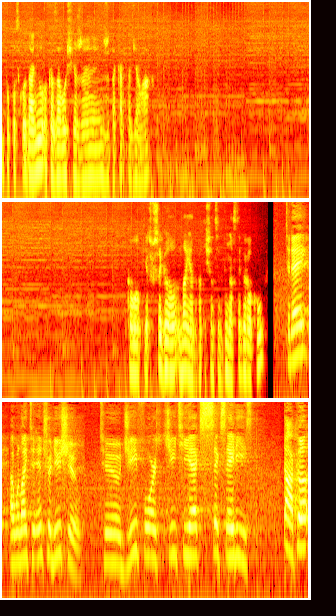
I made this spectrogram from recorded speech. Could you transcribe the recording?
i po poskładaniu okazało się, że, że ta karta działa. Około 1 maja 2012 roku Today, I would like to introduce you to GeForce GTX 680's 大哥。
